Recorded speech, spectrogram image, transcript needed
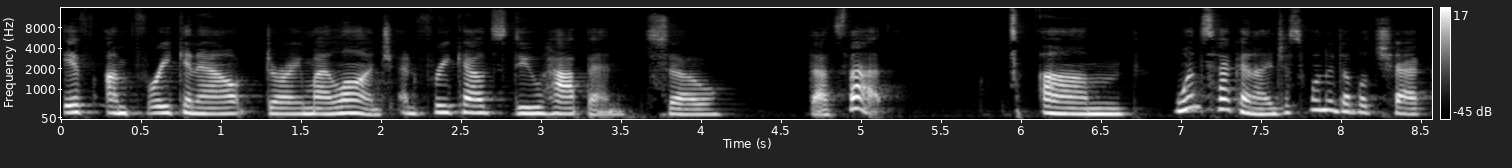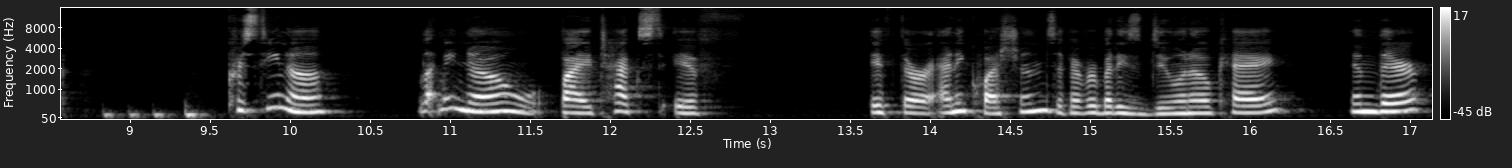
if I'm freaking out during my launch and freakouts do happen. So that's that. Um, one second. I just want to double check. Christina, let me know by text if, if there are any questions, if everybody's doing okay in there,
